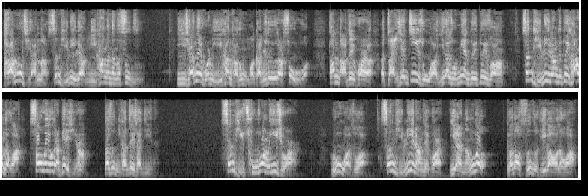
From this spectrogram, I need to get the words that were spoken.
他目前呢身体力量，你看看他那四肢，以前那会儿你一看塔图姆，啊感觉他有点瘦弱，单打这块啊，呃展现技术啊，一旦说面对对方。身体力量的对抗的话，稍微有点变形，但是你看这赛季呢，身体粗壮了一圈如果说身体力量这块也能够得到实质提高的话，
